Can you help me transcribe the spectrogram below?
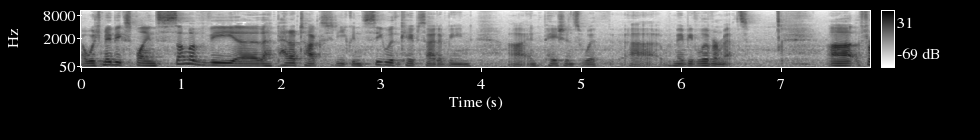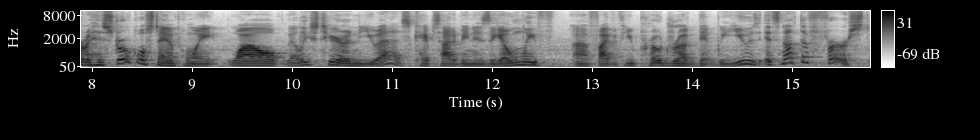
Uh, which maybe explains some of the, uh, the hepatotoxicity you can see with capecitabine uh, in patients with uh, maybe liver mets. Uh, from a historical standpoint, while at least here in the U.S., capecitabine is the only uh, 5-FU prodrug that we use, it's not the first.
